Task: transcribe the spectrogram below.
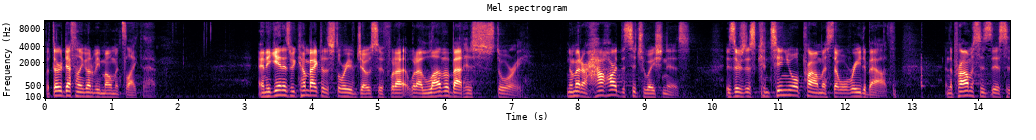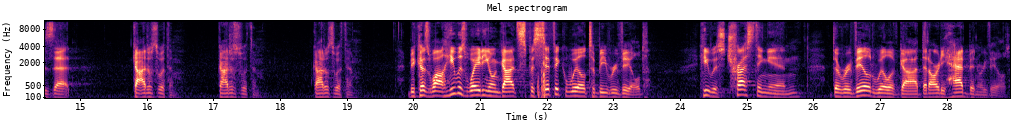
but there are definitely going to be moments like that. And again, as we come back to the story of Joseph, what I, what I love about his story, no matter how hard the situation is, is there's this continual promise that we'll read about. And the promise is this is that God was with him. God was with him. God was with him. Because while he was waiting on God's specific will to be revealed, he was trusting in the revealed will of God that already had been revealed.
